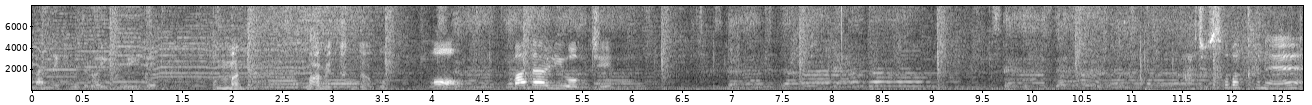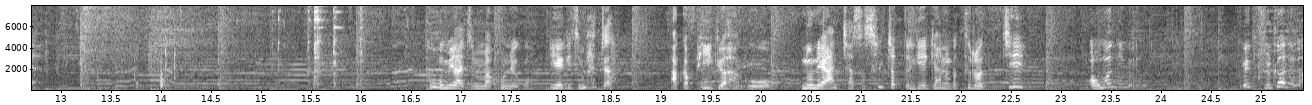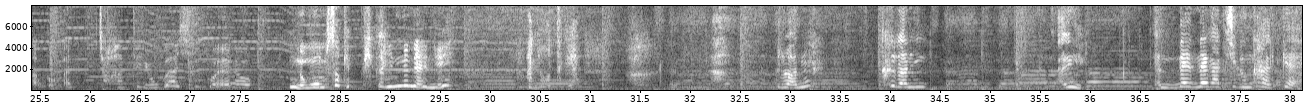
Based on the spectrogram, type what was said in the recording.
만나기 힘들어 이거 왜 이래? 엄만 마음에 든다고? 어, 마다할 이유 없지. 아주 소박하네. 도우미 아줌마 보내고 얘기 좀 하자. 아까 비교하고 눈에 안 차서 슬쩍들 얘기하는 거 들었지? 어머님은 왜 불가능한 것만 저한테 요구하신 거예요? 너 몸속에 피가 있는 애니? 그런 그런 아이 내 내가 지금 갈게.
